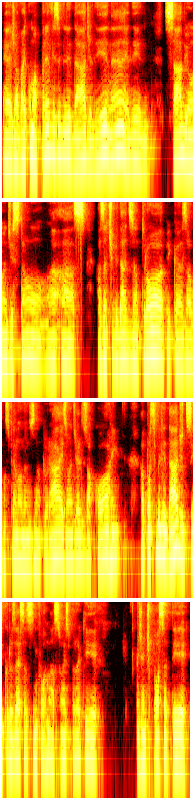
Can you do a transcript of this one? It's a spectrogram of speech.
é, já vai com uma previsibilidade ali, né? Ele sabe onde estão as, as atividades antrópicas, alguns fenômenos naturais, onde eles ocorrem, a possibilidade de se cruzar essas informações para que a gente possa ter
